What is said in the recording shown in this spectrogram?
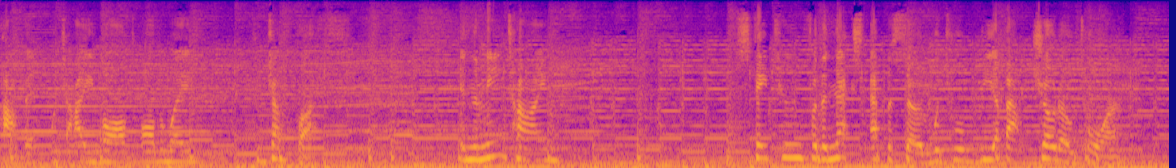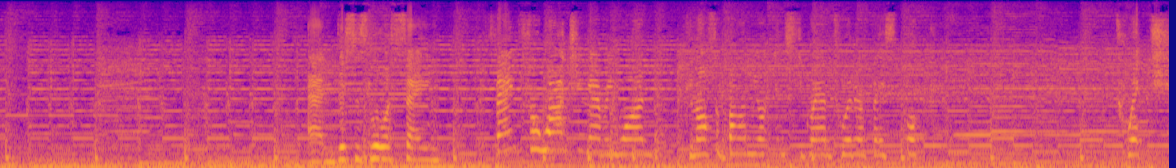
Hoppip, which I evolved all the way to Jump Buff. In the meantime, stay tuned for the next episode, which will be about Johto Tour. And this is Lewis saying, thanks for watching, everyone. You can also follow me on Instagram, Twitter, Facebook, Twitch,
